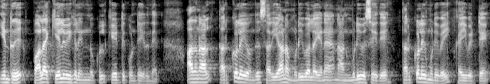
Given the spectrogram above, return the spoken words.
என்று பல கேள்விகள் என்னுக்குள் கேட்டுக்கொண்டே இருந்தேன். அதனால் தற்கொலை வந்து சரியான முடிவல்ல என நான் முடிவு செய்து தற்கொலை முடிவை கைவிட்டேன்.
